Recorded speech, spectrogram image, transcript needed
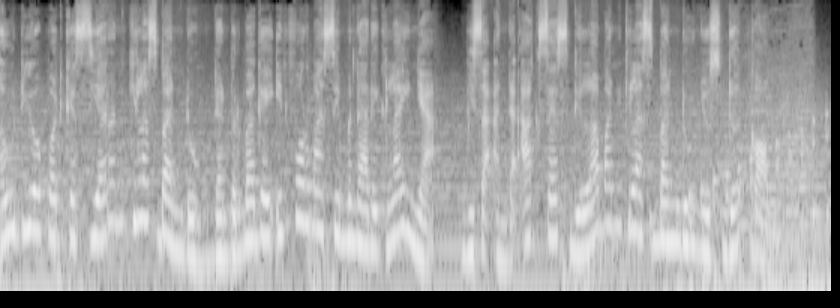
audio podcast siaran Kilas Bandung dan berbagai informasi menarik lainnya bisa Anda akses di laman kilasbandungnews.com.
